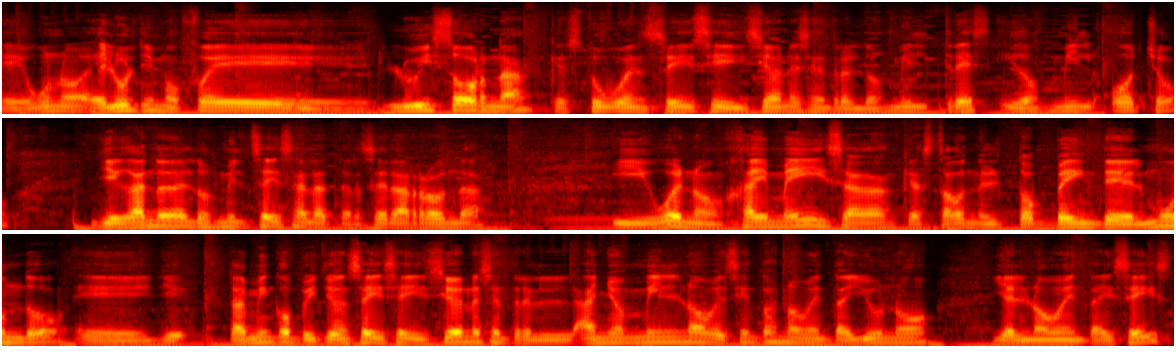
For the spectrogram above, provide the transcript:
Eh, uno, el último fue Luis Horna, que estuvo en seis ediciones entre el 2003 y 2008, llegando en el 2006 a la tercera ronda. Y bueno, Jaime Izaga, que ha estado en el top 20 del mundo, eh, también compitió en seis ediciones entre el año 1991 y el 96,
